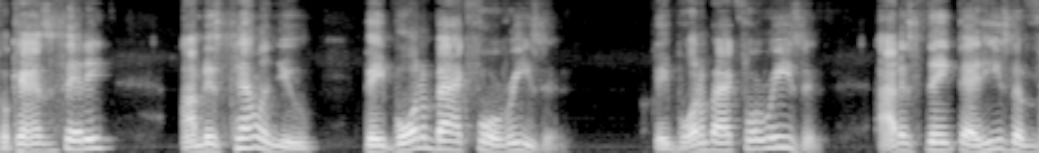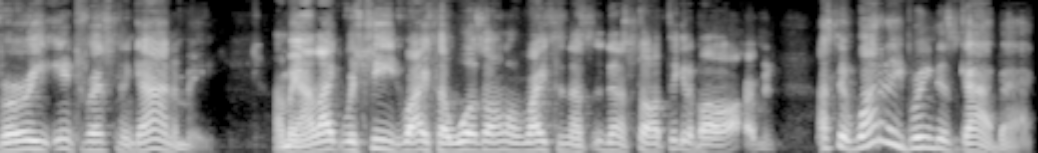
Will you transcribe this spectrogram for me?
for Kansas City? I'm just telling you, they brought him back for a reason. They brought him back for a reason. I just think that he's a very interesting guy to me. I mean, I like Rashee Rice. I was all on Rice, and I, then I started thinking about Hardman. I said, why do they bring this guy back?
